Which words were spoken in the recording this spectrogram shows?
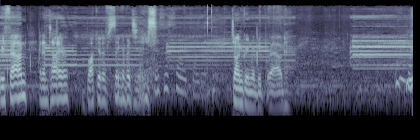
We found an entire bucket of singamajigs. This is so exciting. John Green would be proud. I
